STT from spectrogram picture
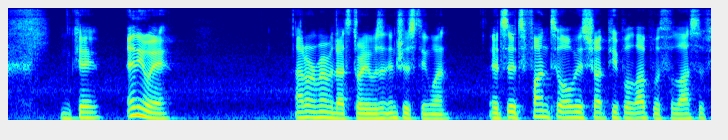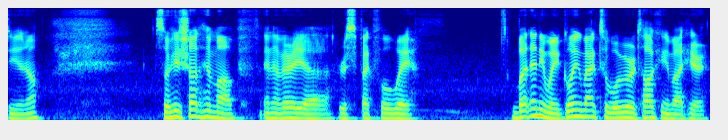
okay. Anyway, I don't remember that story. It was an interesting one. It's it's fun to always shut people up with philosophy, you know. So he shut him up in a very uh, respectful way. But anyway, going back to what we were talking about here,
